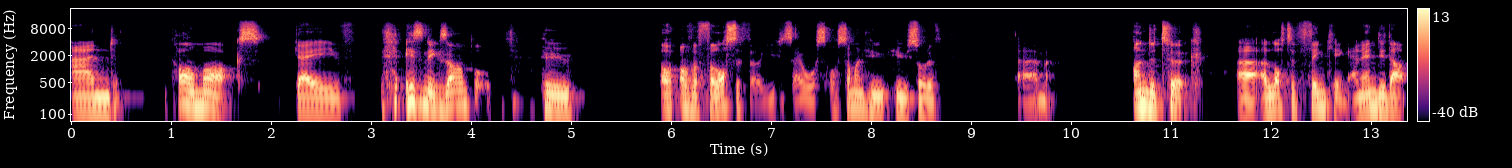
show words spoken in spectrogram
and Karl Marx gave is an example who of, of, a philosopher you could say or, or someone who who sort of um, undertook uh, a lot of thinking and ended up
